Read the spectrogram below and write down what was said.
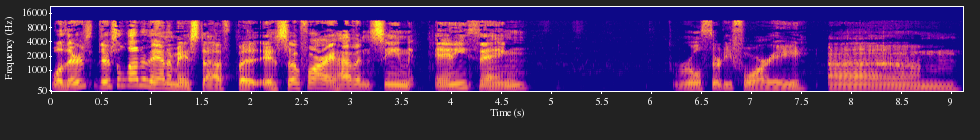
well, there's there's a lot of anime stuff, but uh, so far I haven't seen anything. Rule thirty four e. Um,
